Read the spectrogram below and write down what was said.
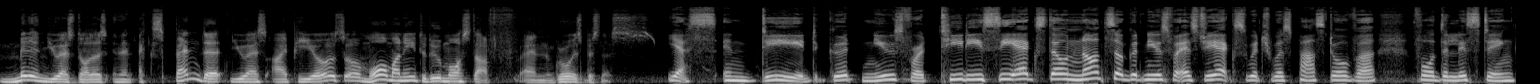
million US dollars in an expanded US IPO, so more money to do more stuff and grow its business. Yes, indeed. Good news for TDCX, though not so good news for SGX, which was passed over for the listing.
